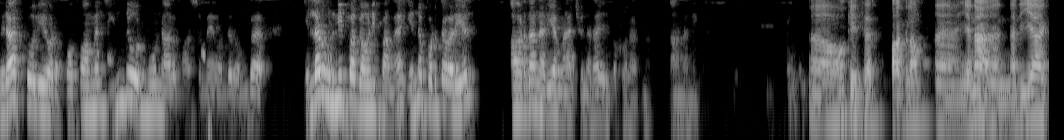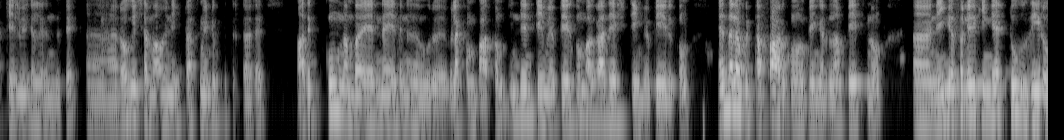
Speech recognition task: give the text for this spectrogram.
விராட் கோலியோட பெர்ஃபார்மன்ஸ் இந்த ஒரு மூணு நாலு மாசமே வந்து ரொம்ப எல்லாரும் உன்னிப்பா கவனிப்பாங்க. என்ன பொறுத்தவரையில் அவர் தான் நிறைய மேட்ச் வினரா இருக்க போறாருன்னு நான் நினைக்கிறேன். ஓகே சார் பார்க்கலாம் ஏன்னா நிறைய கேள்விகள் இருந்தது. ரோஹித் சர்மாவும் இன்னைக்கு ப்ரெஸ் மீட் கொடுத்துருக்காரு. அதுக்கும் நம்ம என்ன ஏதுன்னு ஒரு விளக்கம் பார்த்தோம். இந்தியன் டீம் எப்படி இருக்கும்? பங்களாதேஷ் டீம் எப்படி இருக்கும்? எந்த அளவுக்கு டஃபா இருக்கும் அப்படிங்கறதெல்லாம் பேசணும் நீங்க சொல்லியிருக்கீங்க டூ ஜீரோ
